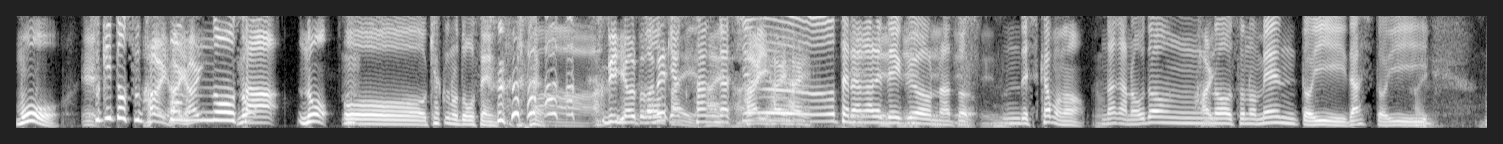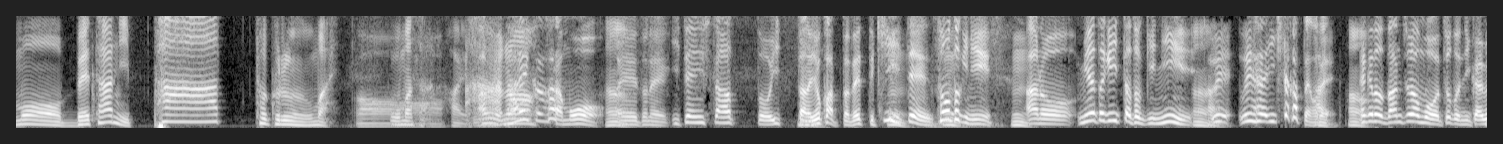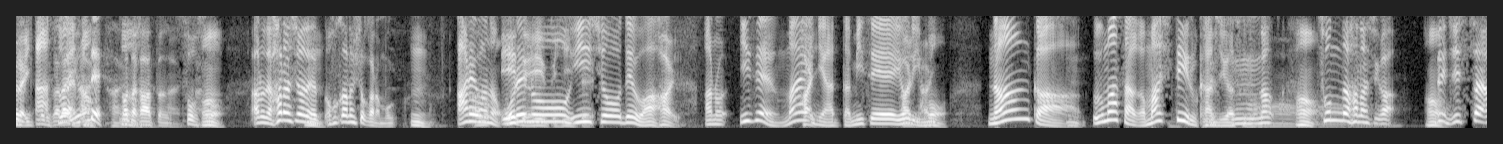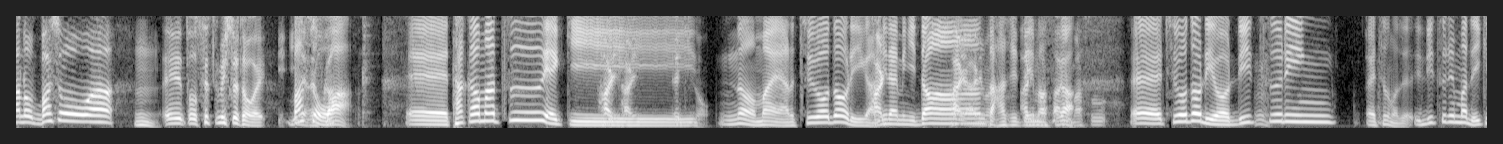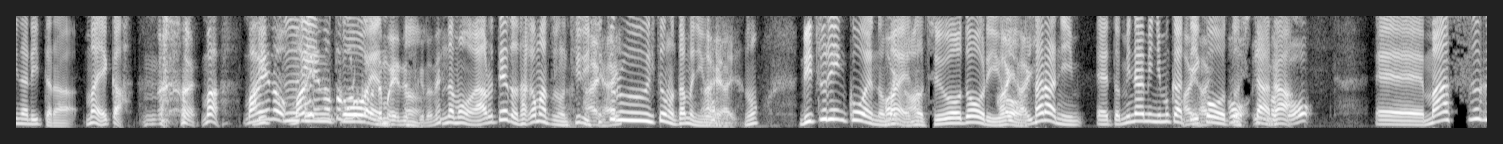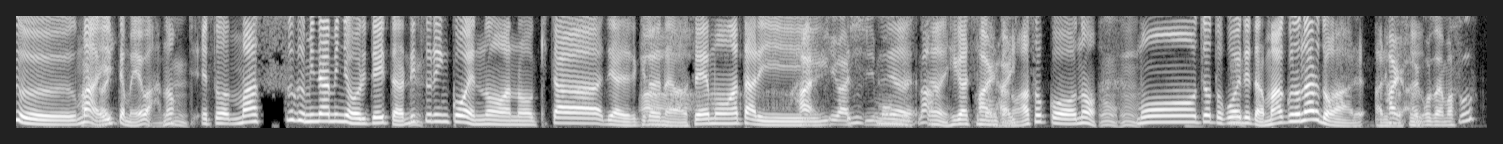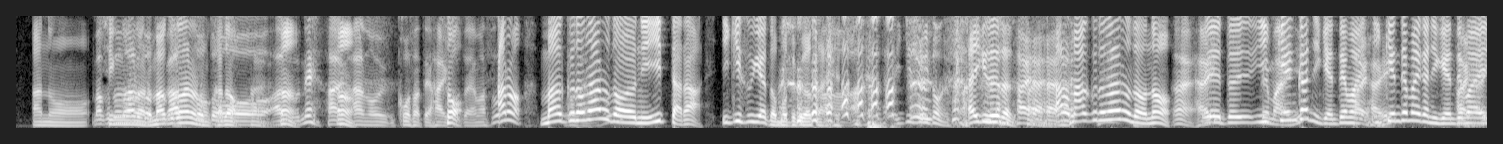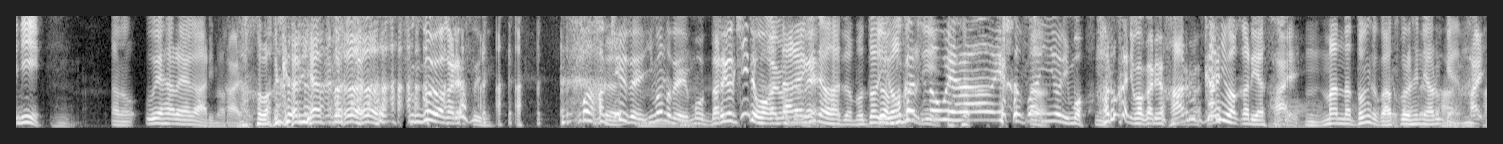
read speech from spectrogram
もう、ええ。月とすっぽはいはいはい。んの差の、おー客の動線。レイアウトがね。お客さんがシュはいはいはい。ーって流れていくようになっとる。で、しかもの、中のうどんのその麺といい、だしといい、もう、ベタにパーッとくるんうまい。うまさ。はい。あの誰かからも、うん。えっ、とね、移転した後行ったらよかったでって聞いて、その時に、うん。あの、宮崎行った時に、うん。上、上原行きたかったよ、俺。はい。だけど団長はもうちょっと2回ぐらい行ってるから言うんで、また変わったんです。そうそう。うん。あのね、話はね、他の人からも、うん。あれはの、俺の印象では、はい。あの、以前、前にあった店よりも、なんか、うまさが増している感じがする。そんな話が。うん。で、実際、あの、場所は、うん。えっ、と、説明しといた方がいいですか？所は、えー、高松駅の。の前、あの、中央通りが南にドーンと走っていますがえー、中央通りを立林、えーちょっと待って、立林までいきなり行ったら、まあ、ええか。まあ、前の、前のところからでもええですけどね。うん。もうある程度高松の地理知ってる人のために言うはいはい。の。立林公園の前の中央通りを、さらに、えっ、と、南に向かって行こうとしたら、はいはいえー、まっすぐ、まあ、はいはい行ってもええわ、の。うんえっと、まっすぐ南に降りていったら、立林公園の、あの、北で、北じゃないわ、正門あたり。はい東門ですなうん、東門かの、はいはいあそこの、うんうんもうちょっと越えてたら、マクドナルドがありありはい、ます。ありございます？あの、マクドナルドとマクドナルドの角。と、あるね、はい、うんあの、交差点、はい、ございます。。あの、マクドナルドに行ったら、行き過ぎやと思ってください。行き過ぎとんですか？はい、行き過ぎたはいはいはいあの、マクドナルドの、えっと、一軒か二軒手前、一軒手前か二軒手前はいに、あの、上原屋があります。は わかりやすい。すんごいわかりやすい。まあ、はっきり言って、今のでもう誰が聞いてもわかりますよね。誰が来てもわかるもうとだから要す昔の上原屋さんよりも、はるかにわかりやすい、はるかにわかりやすい。はいうんまあな、とにかくあそこら辺にあるけん。はい。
